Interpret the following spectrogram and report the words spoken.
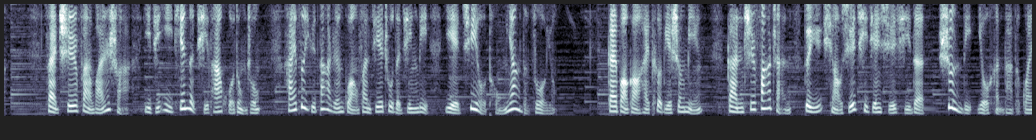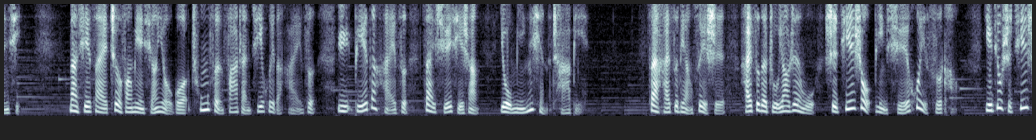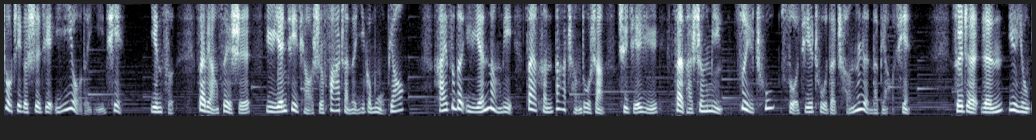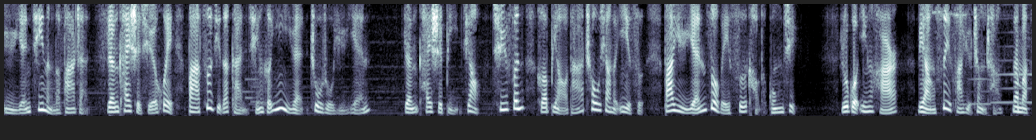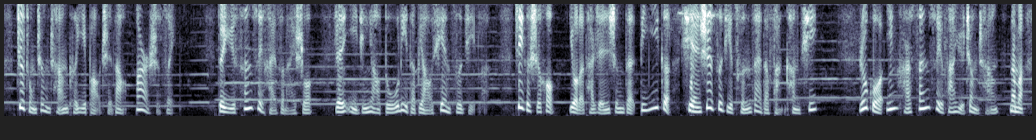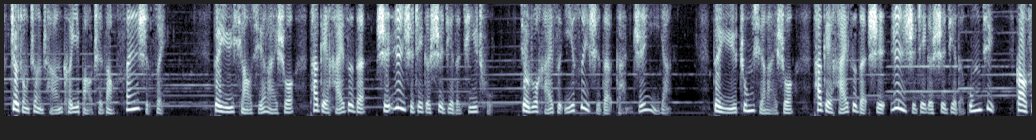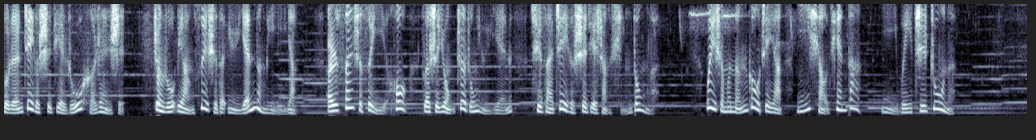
在吃饭、玩耍以及一天的其他活动中，孩子与大人广泛接触的经历也具有同样的作用。该报告还特别声明，感知发展对于小学期间学习的顺利有很大的关系。那些在这方面享有过充分发展机会的孩子，与别的孩子在学习上有明显的差别。在孩子两岁时，孩子的主要任务是接受并学会思考，也就是接受这个世界已有的一切。因此，在两岁时，语言技巧是发展的一个目标。孩子的语言能力在很大程度上取决于在他生命最初所接触的成人的表现。随着人运用语言机能的发展，人开始学会把自己的感情和意愿注入语言。人开始比较、区分和表达抽象的意思，把语言作为思考的工具。如果婴孩两岁发育正常，那么这种正常可以保持到二十岁。对于三岁孩子来说，人已经要独立地表现自己了。这个时候，有了他人生的第一个显示自己存在的反抗期。如果婴孩三岁发育正常，那么这种正常可以保持到三十岁。对于小学来说，他给孩子的是认识这个世界的基础，就如孩子一岁时的感知一样；对于中学来说，他给孩子的是认识这个世界的工具，告诉人这个世界如何认识，正如两岁时的语言能力一样；而三十岁以后，则是用这种语言去在这个世界上行动了。为什么能够这样以小见大，以微知著呢？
